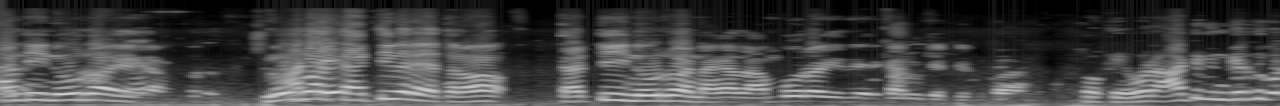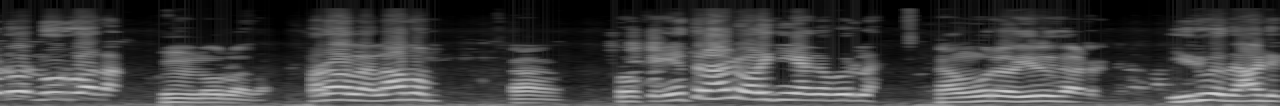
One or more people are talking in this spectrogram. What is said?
வண்டி நூறுரூவா கேட்குறாங்க நூறுரூவா தட்டி வேற ஏத்தணும். தட்டி நூறுரூவா நாங்க அது ஐம்பது ரூபா இது இருக்கான்னு கேட்டுட்டு இருக்கோம் ஓகே ஒரு ஆட்டுக்கு இங்க இருந்து கொண்டு வர நூறு ரூபா தான். ம் நூறுரூவா தான். பரவாயில்ல லாபம். ஆ. ஓகே எத்தனை ஆடு வளர்க்கீங்க அங்க ஊர்ல? நான் ஊர் இருபது ஆடு இருக்கு. இருபது ஆடு.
